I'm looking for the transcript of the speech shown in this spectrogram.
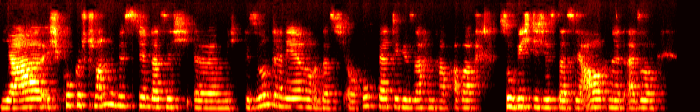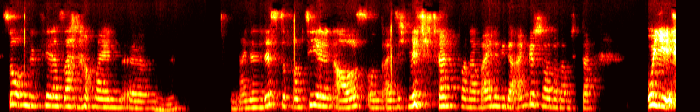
Ja, ich gucke schon ein bisschen, dass ich äh, mich gesund ernähre und dass ich auch hochwertige Sachen habe, aber so wichtig ist das ja auch nicht. Also so ungefähr sah da mein, ähm, mhm. meine Liste von Zielen aus und als ich mir die dann vor einer Weile wieder angeschaut habe, habe ich gedacht, oh je,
